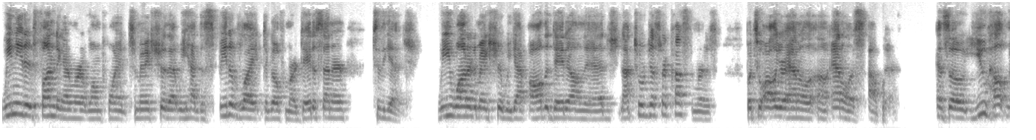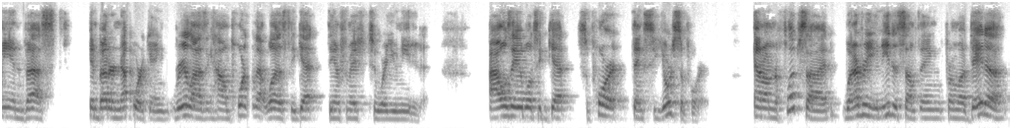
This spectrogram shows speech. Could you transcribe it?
We needed funding, I remember at one point, to make sure that we had the speed of light to go from our data center to the edge. We wanted to make sure we got all the data on the edge, not to just our customers, but to all your anal- uh, analysts out there. And so you helped me invest in better networking, realizing how important that was to get the information to where you needed it. I was able to get support thanks to your support. And on the flip side, whenever you needed something from a data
